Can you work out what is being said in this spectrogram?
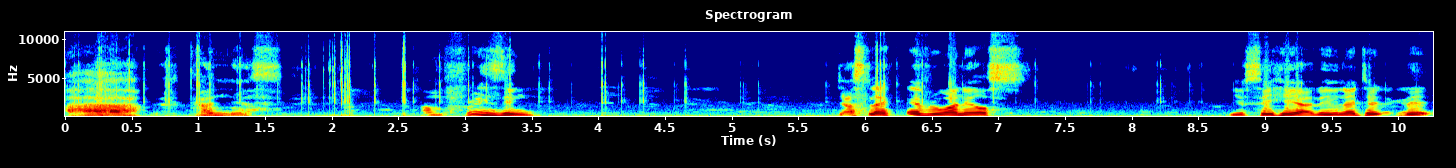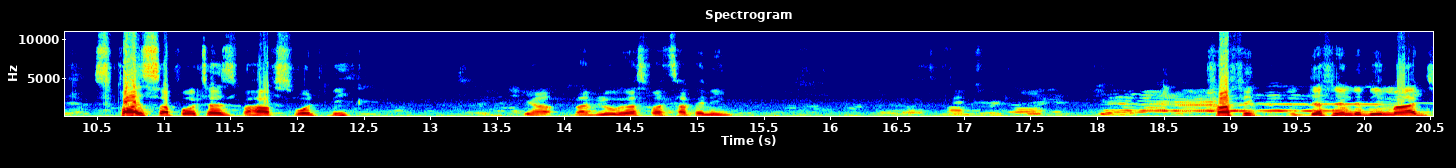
Ah, goodness. I'm freezing. Just like everyone else. You see here, the United, the Spurs supporters perhaps won't be. Yeah, but look, that's what's happening. Traffic will definitely be mad.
